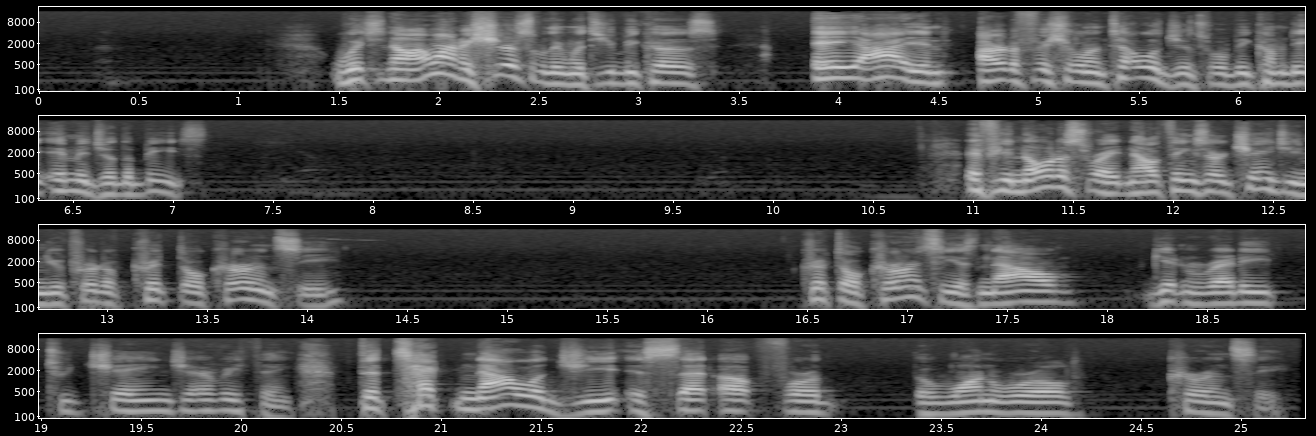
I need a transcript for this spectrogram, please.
which now I want to share something with you because AI and artificial intelligence will become the image of the beast. If you notice right now, things are changing. You've heard of cryptocurrency. Cryptocurrency is now getting ready to change everything. The technology is set up for the one world currency.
